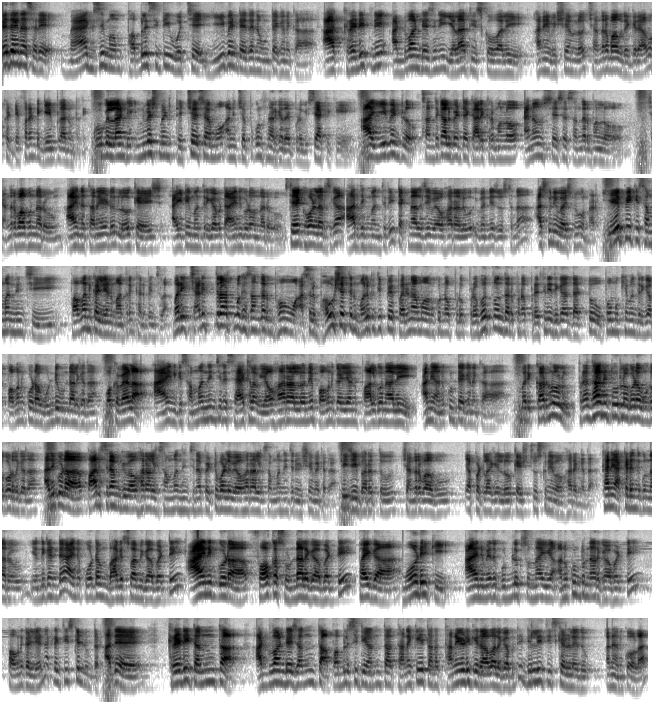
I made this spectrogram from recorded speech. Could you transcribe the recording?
ఏదైనా సరే maximum publicity వచ్చే ఈవెంట్ ఏదైనా ఉంటే కనుక ఆ క్రెడిట్ని అడ్వాంటేజ్ని ఎలా తీసుకోవాలి అనే విషయంలో చంద్రబాబు దగ్గర ఒక డిఫరెంట్ గేమ్ ప్లాన్ ఉంటుంది. గూగుల్ లాంటి ఇన్వెస్ట్మెంట్ తెచ్చేసాము అని చెప్పుకుంటున్నారు కదా ఇప్పుడు విశాఖకి. ఆ ఈవెంట్లో సంతకాలు పెట్టే కార్యక్రమంలో అనౌన్స్ చేసే సందర్భంలో చంద్రబాబు ఉన్నారు. ఆయన తనయుడు లోకేష్ ఐటీ మంత్రి కాబట్టి ఆయన కూడా ఉన్నారు. స్టేక్ హోల్డర్స్గా ఆర్థిక మంత్రి టెక్నాలజీ వ్యవహారాలు ఇవన్నీ చూస్తున్న అశ్విని వైష్ణవ్ ఉన్నారు. ఏపీకి సంబంధించి పవన్ కళ్యాణ్ మాత్రం కనిపించాల. మరి చారిత్రాత్మక సందర్భం అసలు భవిష్యత్తును మలుపు తిప్పే పరిణామం అనుకున్నప్పుడు ప్రభుత్వం తరపున ప్రతినిధిగా దట్టు ఉప ముఖ్యమంత్రిగా పవన్ కూడా ఉండి ఉండాలి కదా. ఒకవేళ ఆయనకి సంబంధించిన శాఖల వ్యవహారాల్లోనే పవన్ కళ్యాణ్ పాల్గొనాలి అని అనుకుంటే గనక మరి కర్నూలు ప్రధాని టూర్లో కూడా ఉండకూడదు కదా. అది కూడా పారిశ్రామిక వ్యవహారాలకు సంబంధించిన పెట్టుబడుల వ్యవహారాలకు సంబంధించిన విషయమే కదా. టీజీ భరత్ చంద్రబాబు ఎప్పట్లాగే లోకేష్ చూసుకునే వ్యవహారం కదా. కానీ అక్కడ ఎందుకున్నారు? ఎందుకంటే ఆయన కూటమి భాగస్వామి కాబట్టి ఆయనకి కూడా ఫోకస్ ఉండాలి కాబట్టి పైగా మోడీకి ఆయన మీద గుడ్ లుక్స్ ఉన్నాయి అనుకుంటున్నారు కాబట్టి పవన్ కళ్యాణ్ అక్కడికి తీసుకెళ్ళి ఉంటారు. అదే క్రెడిట్ అంతా అడ్వాంటేజ్ అంతా పబ్లిసిటీ అంతా తనకి తన తనయుడికి రావాలి కాబట్టి ఢిల్లీ తీసుకెళ్ళలేదు అని అనుకోవాలా?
